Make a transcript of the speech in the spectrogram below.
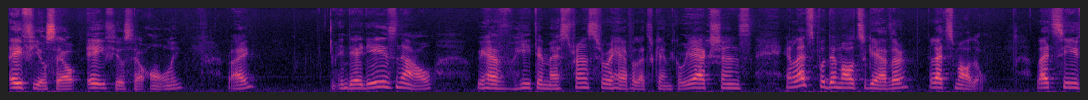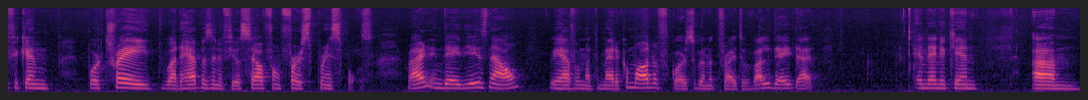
a fuel cell, a fuel cell only, right? And the idea is now we have heat and mass transfer, we have electrochemical reactions, and let's put them all together. Let's model. Let's see if we can portray what happens in a fuel cell from first principles, right? And the idea is now we have a mathematical model. Of course, we're going to try to validate that, and then you can um,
